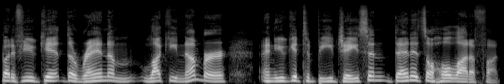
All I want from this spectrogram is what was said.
But if you get the random lucky number and you get to be Jason, then it's a whole lot of fun.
